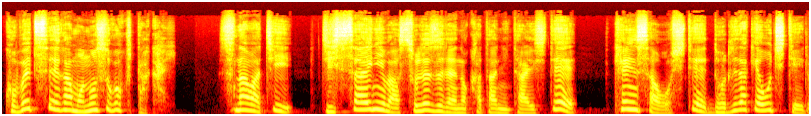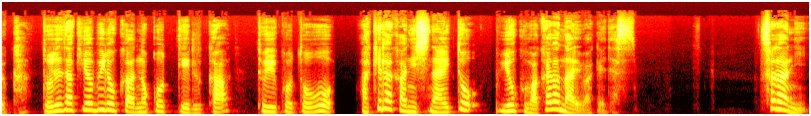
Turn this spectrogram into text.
個別性がものすごく高い。すなわち、実際にはそれぞれの方に対して検査をしてどれだけ落ちているか、どれだけ予備力が残っているかということを明らかにしないとよくわからないわけです。さらに、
